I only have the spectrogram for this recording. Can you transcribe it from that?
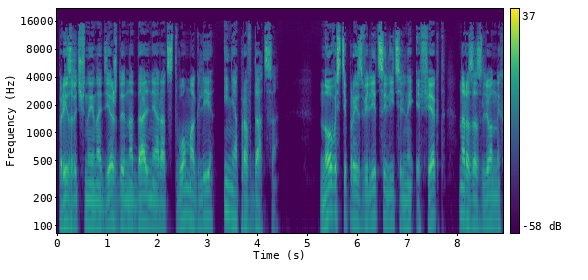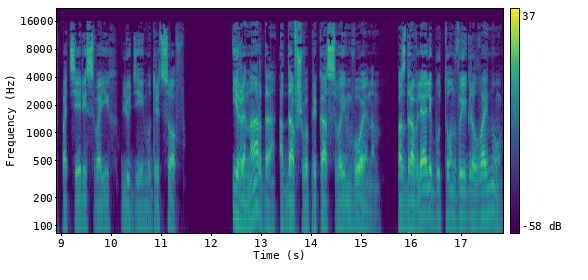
Призрачные надежды на дальнее родство могли и не оправдаться. Новости произвели целительный эффект на разозленных потерей своих людей-мудрецов. И Ренарда, отдавшего приказ своим воинам, поздравляли, будто он выиграл войну.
